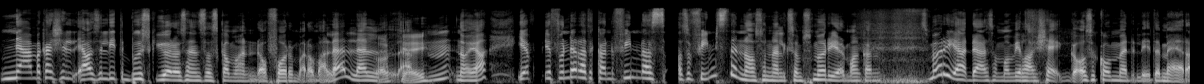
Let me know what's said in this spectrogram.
Nej men kanske alltså, lite buskigare och sen så ska man då forma dem. Lalalala. Okej. Mm, nåja. jag, jag funderar att det kan finnas, alltså finns det någon sån här liksom smörjor man kan smörja där som man vill ha skägg och så kommer det lite mera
